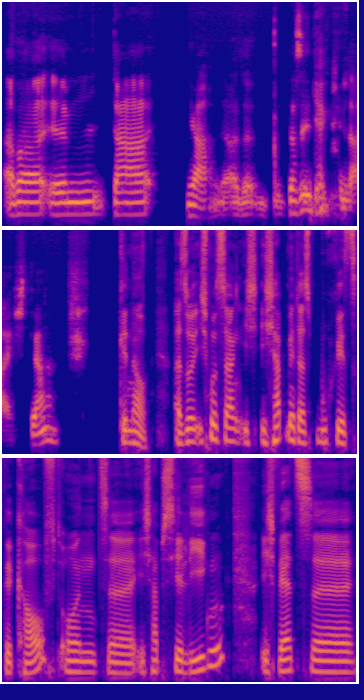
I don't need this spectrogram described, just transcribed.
Aber ähm, da, ja, also das ist ja. vielleicht, ja. Genau. Also ich muss sagen, ich, ich habe mir das Buch jetzt gekauft und äh, ich habe es hier liegen. Ich werde es äh,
